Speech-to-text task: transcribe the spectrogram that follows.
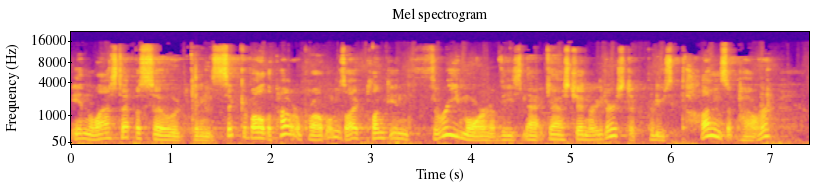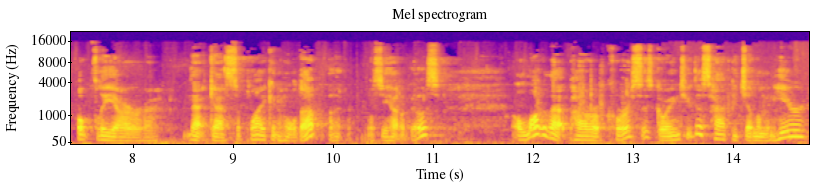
In the last episode, getting sick of all the power problems, I plugged in three more of these nat gas generators to produce tons of power. Hopefully our uh, nat gas supply can hold up, but we'll see how it goes. A lot of that power, of course, is going to this happy gentleman here,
